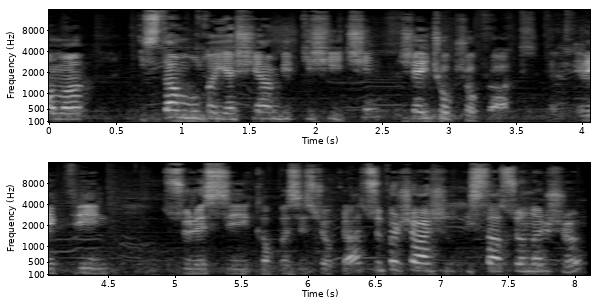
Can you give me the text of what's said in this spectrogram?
ama İstanbul'da yaşayan bir kişi için şey çok çok rahat. Yani elektriğin süresi, kapasitesi çok rahat. Supercharge istasyonları şu.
